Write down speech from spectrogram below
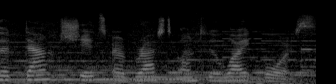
The damp sheets are brushed onto white boards.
